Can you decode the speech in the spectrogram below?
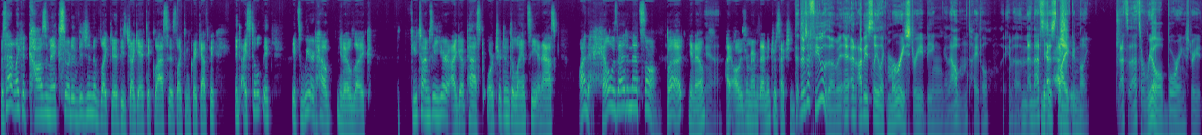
was that like a cosmic sort of vision of like you know these gigantic glasses, like in The Great Gatsby? And I still, it, it's weird how you know, like a few times a year I go past Orchard and Delancey and ask, why the hell was that in that song? But you know, yeah. I always remember that intersection. There's a few of them, and, and obviously like Murray Street being an album title, you know, and, and that's yeah, just absolutely. like like that's that's a real boring street.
